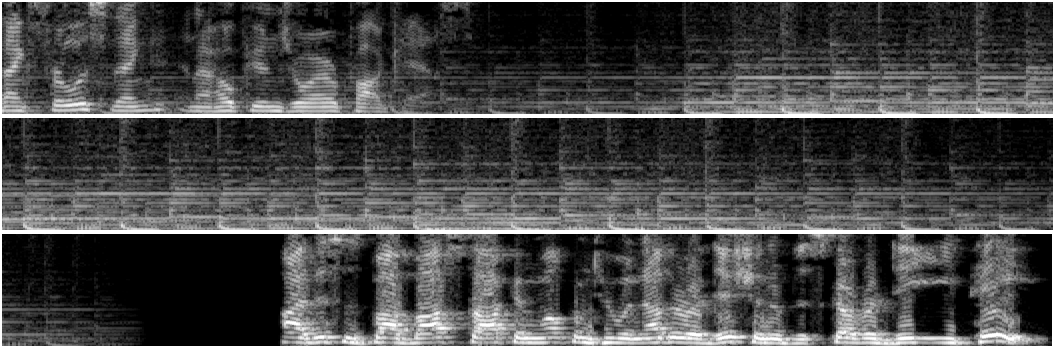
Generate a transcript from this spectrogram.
Thanks for listening, and I hope you enjoy our podcast. Hi, this is Bob Bostock, and welcome to another edition of Discover DEP.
